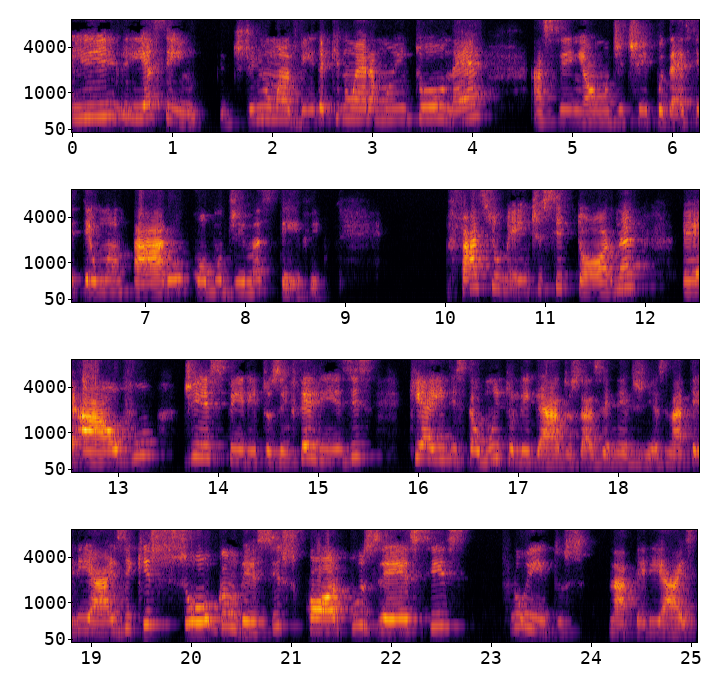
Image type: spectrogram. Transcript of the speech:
E, e assim, tinha uma vida que não era muito, né? Assim, onde te pudesse ter um amparo como o Dimas teve. Facilmente se torna é, alvo de espíritos infelizes que ainda estão muito ligados às energias materiais e que sugam desses corpos esses fluidos materiais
